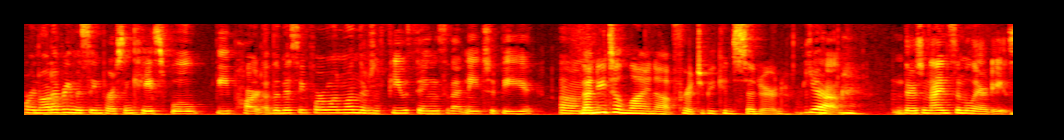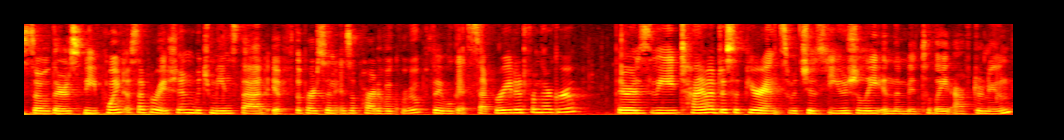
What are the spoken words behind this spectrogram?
or not every missing person case will be part of the missing 411. There's a few things that need to be um, that need to line up for it to be considered. yeah. There's nine similarities. So there's the point of separation, which means that if the person is a part of a group, they will get separated from their group. There's the time of disappearance, which is usually in the mid to late afternoon.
